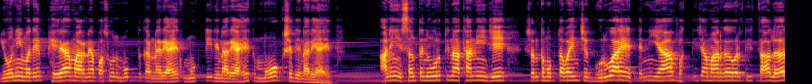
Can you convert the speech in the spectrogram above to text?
योनीमध्ये फेऱ्या मारण्यापासून मुक्त करणारे आहेत मुक्ती देणारे आहेत मोक्ष देणारे आहेत. आणि संत निवृत्तीनाथांनी जे संत मुक्ताबाईंचे गुरु आहेत त्यांनी या भक्तीच्या मार्गावरती चालत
